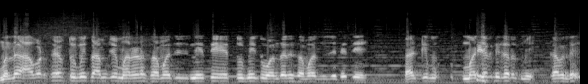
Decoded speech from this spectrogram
म्हणलं आवड साहेब तुम्हीच आमचे मराठा समाजाचे नेते तुम्हीच वंजारी समाजाचे नेते. कारण की मजाक नाही करत मी. काय म्हणते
